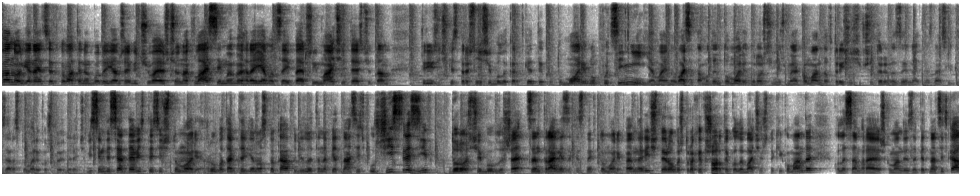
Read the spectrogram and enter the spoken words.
2-0. Я навіть святкувати не буду. Я вже відчуваю, що на класі ми виграємо цей перший матч, і те, що там трішечки страшніші були картки, типу Томорі. Ну, по ціні я маю на увазі, там один Томорі дорожчий, ніж моя команда в 3 чи в 4 рази. Навіть не знаю, скільки зараз Томорі коштує, до речі. 89 тисяч Томорі. Грубо так, 90к поділити на 15 у 6 разів дорожчий був лише центральний захисник Томорі. Певна річ, ти робиш трохи в шорти, коли бачиш такі команди, коли сам граєш командою за 15к.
